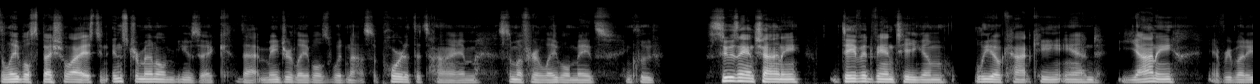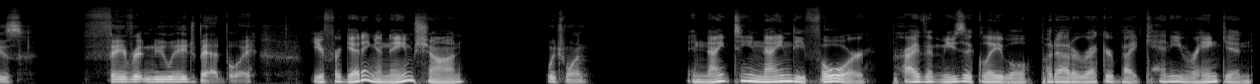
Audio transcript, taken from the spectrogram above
The label specialized in instrumental music that major labels would not support at the time. Some of her label mates include Suzanne Ciani, David Van Tieghem, Leo Kottke, and Yanni everybody's favorite new age bad boy. You're forgetting a name, Sean. Which one? In 1994, Private Music Label put out a record by Kenny Rankin,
